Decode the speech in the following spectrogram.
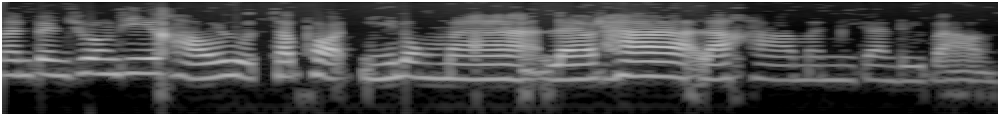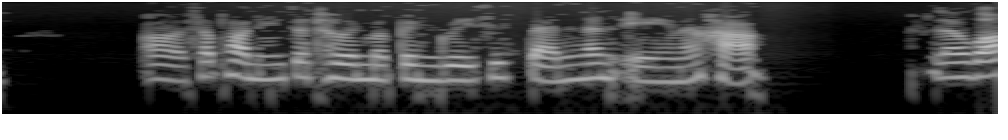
มันเป็นช่วงที่เขาหลุดซัพพอร์ตนี้ลงมา แล้วถ้าราคามันมีการรีบาวอ่อซัพพอร์ตนี้จะเทินมาเป็น resistance นั่นเองนะคะ แล้วก็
